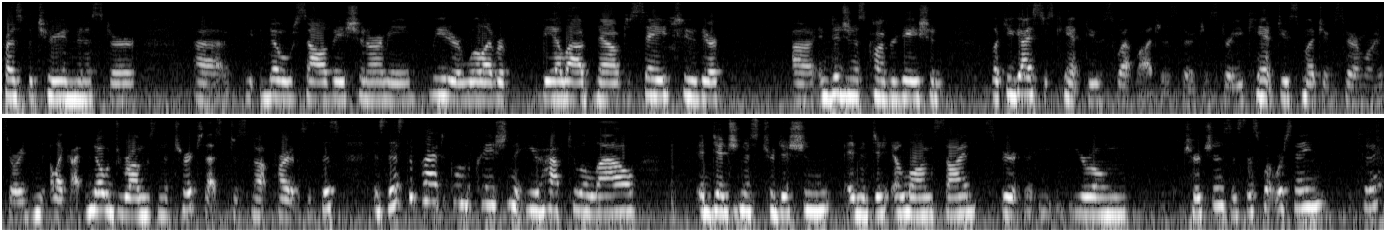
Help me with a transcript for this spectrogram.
Presbyterian minister, uh, no Salvation Army leader will ever be allowed now to say to their, uh, indigenous congregation, look, you guys just can't do sweat lodges, they're just, or you can't do smudging ceremonies, or like, uh, no drums in the church, that's just not part of it. Is this, is this the practical implication that you have to allow indigenous tradition in alongside spirit, your own churches? Is this what we're saying today?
